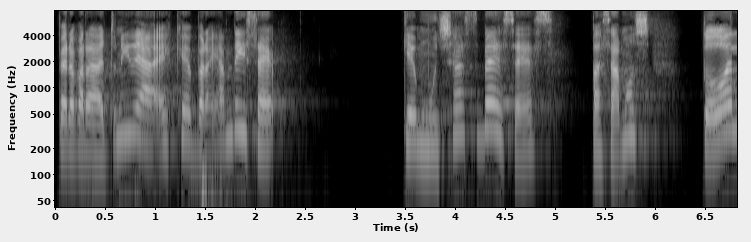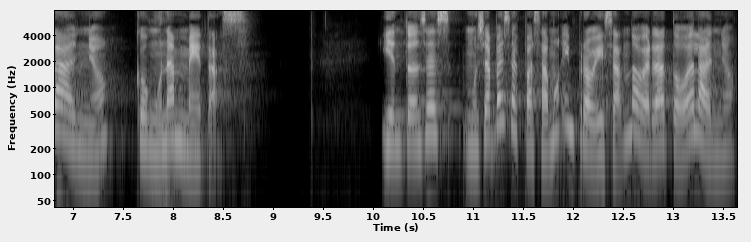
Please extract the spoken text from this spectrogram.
pero para darte una idea es que Brian dice que muchas veces pasamos todo el año con unas metas. Y entonces muchas veces pasamos improvisando, ¿verdad? Todo el año.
